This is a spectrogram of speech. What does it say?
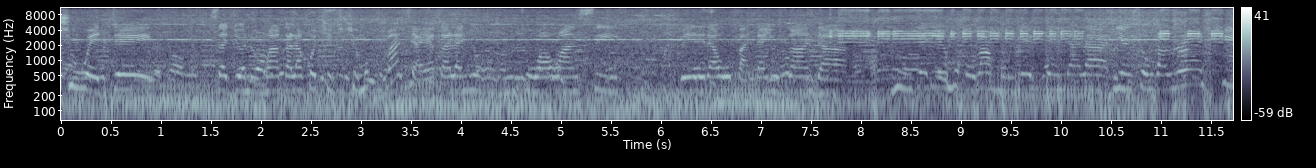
kiwedde. Musajja ono omwagalako kintu kimu kuba nti ayagala nnyo omuntu wa wansi abeererawo bannayuganda mu ngeri emu oba mu ngeri endala yensonga lwaki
